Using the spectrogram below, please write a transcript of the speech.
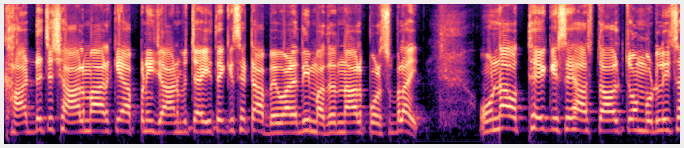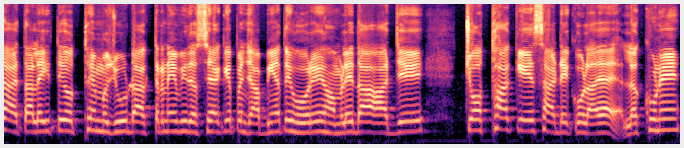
ਖੱਡ 'ਚ ਛਾਲ ਮਾਰ ਕੇ ਆਪਣੀ ਜਾਨ ਬਚਾਈ ਤੇ ਕਿਸੇ ਢਾਬੇ ਵਾਲੇ ਦੀ ਮਦਦ ਨਾਲ ਪੁਲਿਸ ਬੁਲਾਈ। ਉਹਨਾਂ ਉੱਥੇ ਕਿਸੇ ਹਸਪਤਾਲ 'ਚੋਂ ਮੁੱਢਲੀ ਸਹਾਇਤਾ ਲਈ ਤੇ ਉੱਥੇ ਮੌਜੂਦ ਡਾਕਟਰ ਨੇ ਵੀ ਦੱਸਿਆ ਕਿ ਪੰਜਾਬੀਆਂ ਤੇ ਹੋ ਰਹੇ ਹਮਲੇ ਦਾ ਅੱਜ ਇਹ ਚੌਥਾ ਕੇਸ ਸਾਡੇ ਕੋਲ ਆਇਆ ਹੈ। ਲੱਖੂ ਨੇ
